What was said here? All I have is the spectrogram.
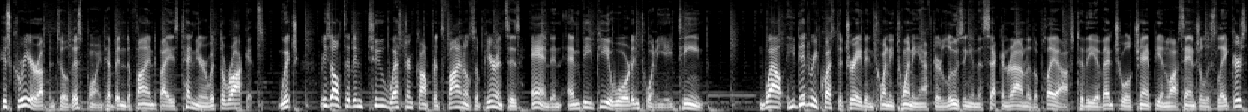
His career up until this point had been defined by his tenure with the Rockets, which resulted in two Western Conference Finals appearances and an MVP award in 2018. While he did request a trade in 2020 after losing in the second round of the playoffs to the eventual champion Los Angeles Lakers,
